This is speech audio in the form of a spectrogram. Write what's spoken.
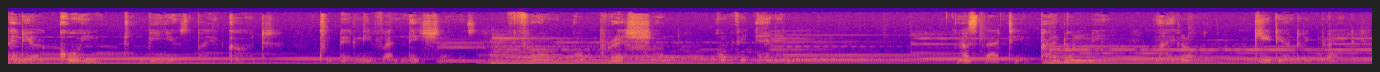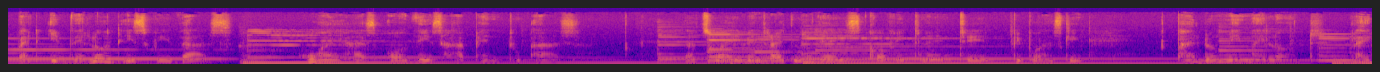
And you are going to be used by God to deliver nations from oppression of the enemy. Verse 13 Pardon me, my Lord, Gideon replied, but if the Lord is with us, why has all this happened to us? That's why even right now there is COVID 19. People asking, Pardon me, my Lord, like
